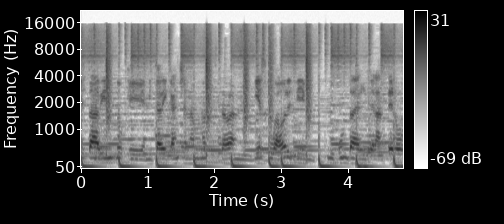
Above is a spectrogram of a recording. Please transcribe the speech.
estaba viendo que a mitad de cancha nada más estaban 10 jugadores y en, punta del delantero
